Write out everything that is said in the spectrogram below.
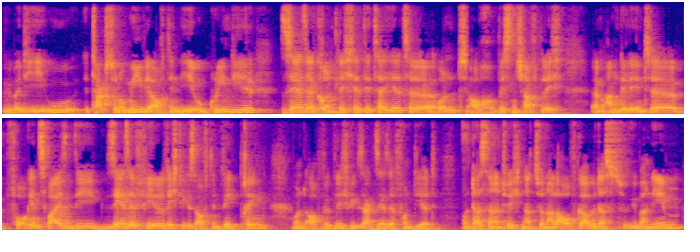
über die EU-Taxonomie wie auch den EU-Green Deal sehr, sehr gründliche, detaillierte und auch wissenschaftlich ähm, angelehnte Vorgehensweisen, die sehr, sehr viel Richtiges auf den Weg bringen und auch wirklich, wie gesagt, sehr, sehr fundiert. Und das ist dann natürlich nationale Aufgabe, das zu übernehmen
